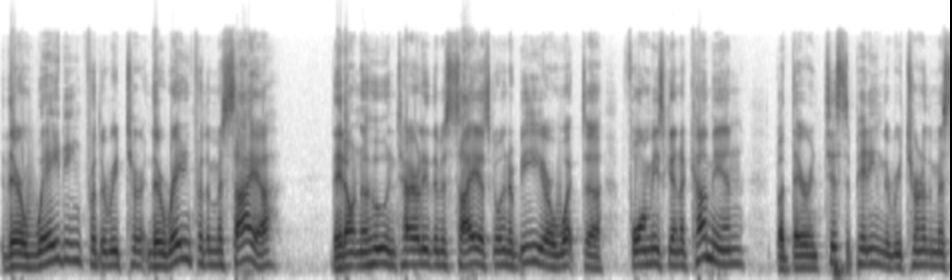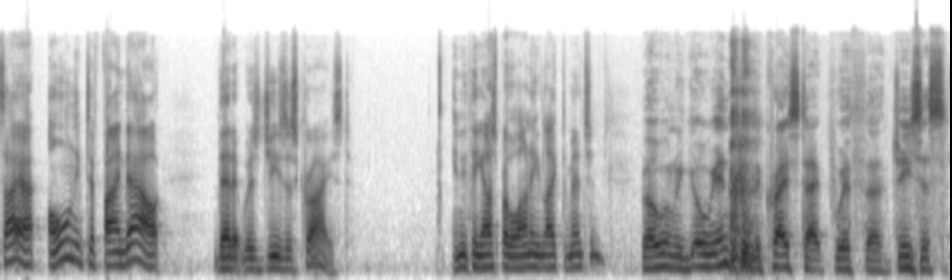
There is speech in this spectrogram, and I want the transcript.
They're waiting for the return. They're waiting for the Messiah. They don't know who entirely the Messiah is going to be or what uh, form he's going to come in, but they're anticipating the return of the Messiah only to find out that it was Jesus Christ. Anything else, Brother Lonnie, you'd like to mention? Well, when we go into the Christ type with uh, Jesus,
